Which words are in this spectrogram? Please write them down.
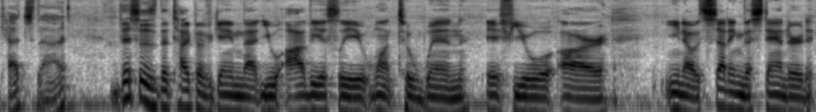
catch that. this is the type of game that you obviously want to win if you are, you know, setting the standard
